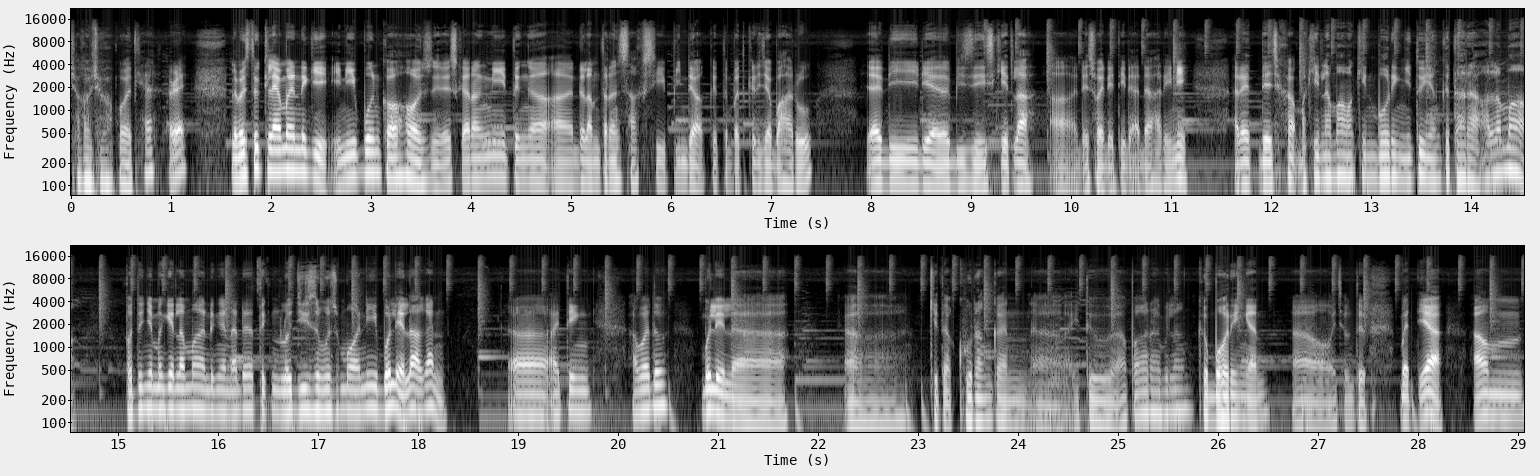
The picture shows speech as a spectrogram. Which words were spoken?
Cakap-cakap podcast. Alright? Lepas tu Clement lagi. Ini pun co-host Sekarang ni tengah uh, dalam transaksi Pindah ke tempat kerja baru. Jadi dia busy sikit lah. Uh, That's why dia tidak ada hari ni dia cakap makin lama makin boring itu yang ketara. Alamak. Patutnya makin lama dengan ada teknologi semua-semua ni boleh lah kan. Uh, I think apa tu boleh lah uh, kita kurangkan uh, itu apa orang bilang keboringan uh, macam tu. But yeah, um,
